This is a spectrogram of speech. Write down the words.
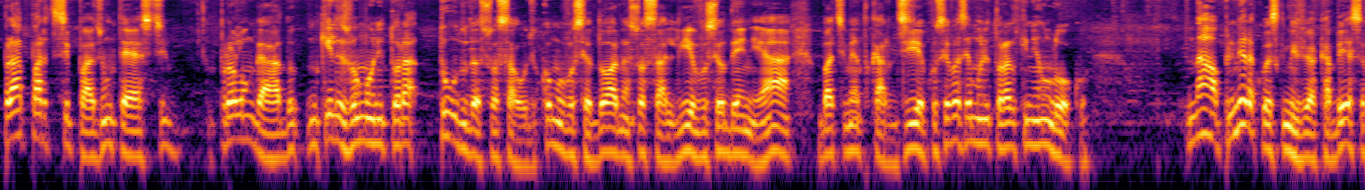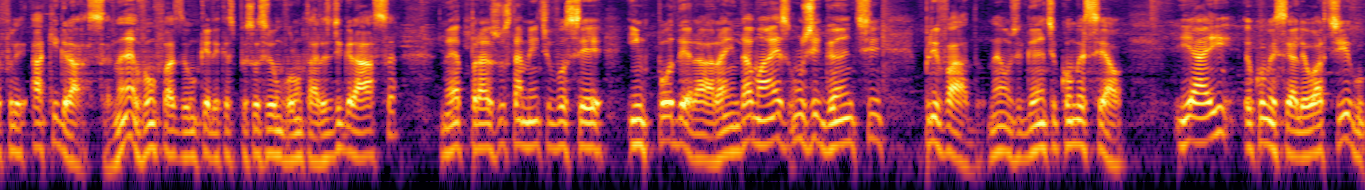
para participar de um teste prolongado em que eles vão monitorar tudo da sua saúde, como você dorme, a sua saliva, o seu DNA, batimento cardíaco, você vai ser monitorado que nem um louco. Na primeira coisa que me veio à cabeça, eu falei, ah, que graça, né? Vamos fazer, vamos querer que as pessoas sejam voluntárias de graça, né? Para justamente você empoderar ainda mais um gigante privado, né? Um gigante comercial. E aí eu comecei a ler o artigo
